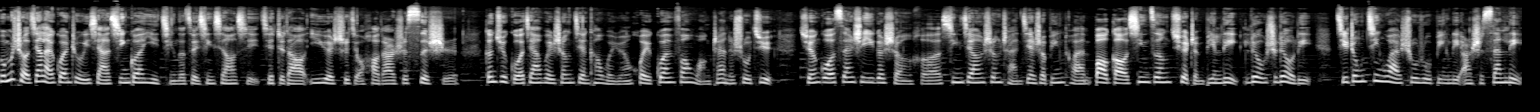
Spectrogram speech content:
我们首先来关注一下新冠疫情的最新消息。截止到一月十九号的二十四时，根据国家卫生健康委员会官方网站的数据，全国三十一个省和新疆生产建设兵团报告新增确诊病例六十六例，其中境外输入病例二十三例，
